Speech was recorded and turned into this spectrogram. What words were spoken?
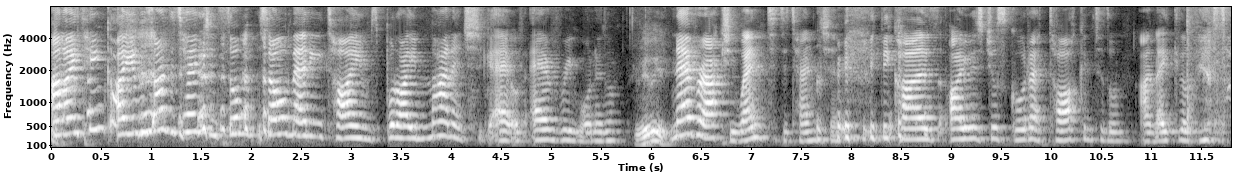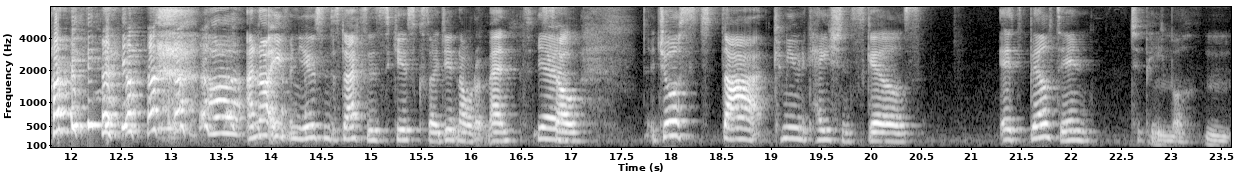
I think I was on detention so so many times but I managed to get out of every one of them really never actually went to detention because I was just good at talking to them and making them feel sorry. uh, and not even using dyslexia as an excuse because I didn't know what it meant. Yeah. So just that communication skills, it's built in to people. Mm.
